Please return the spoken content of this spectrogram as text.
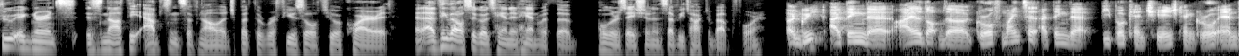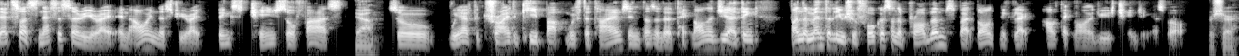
true ignorance is not the absence of knowledge but the refusal to acquire it and i think that also goes hand in hand with the polarization and stuff you talked about before agree. I think that I adopt the growth mindset. I think that people can change, can grow, and that's what's necessary, right? In our industry, right? Things change so fast. Yeah. So we have to try to keep up with the times in terms of the technology. I think fundamentally we should focus on the problems, but don't neglect how technology is changing as well. For sure.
